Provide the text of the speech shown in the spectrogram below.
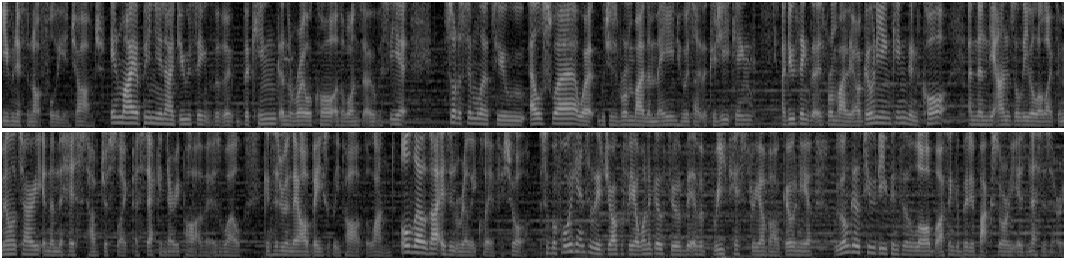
even if they're not fully in charge. In my opinion, I do think that the, the king and the royal court are the ones that oversee it, sort of similar to Elsweyr, where, which is run by the Mane, who is like the Khajiit king. I do think that it's run by the Argonian king and court, and then the An-Xileel are like the military, and then the Hist have just like a secondary part of it as well, considering they are basically part of the land. Although that isn't really clear for sure. So before we get into the geography, I want to go through a bit of a brief history of Argonia. We won't go too deep into the lore, but I think a bit of backstory is necessary.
